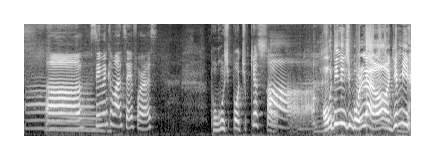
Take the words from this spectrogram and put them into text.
Uh, Stephen, come on, say it for us. 보고 싶어 죽겠어. Aw. 어디 있는지 몰라요. Give me a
